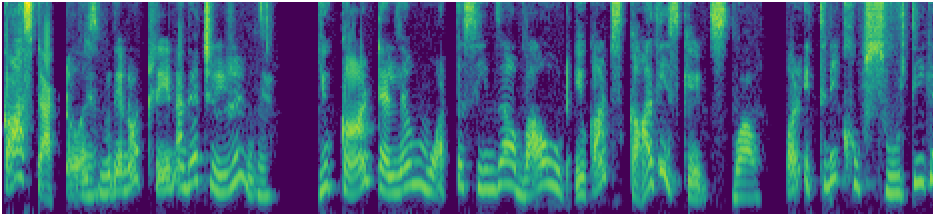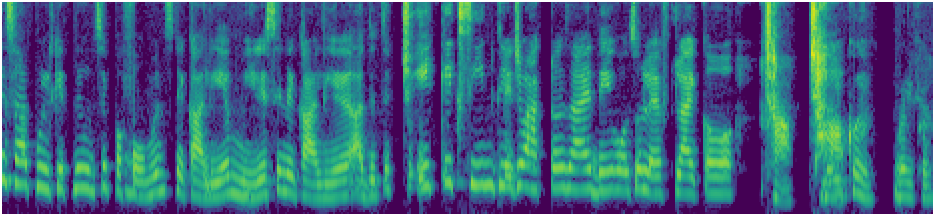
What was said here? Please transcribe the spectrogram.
cast actors but they are not train and they are children you can't tell them what the scenes are about you can't scar these kids wow और इतनी खूबसूरती के साथ पुलकित ने उनसे परफॉर्मेंस निकाली है मेरे से निकाली है आदित्य एक एक सीन के लिए जो एक्टर्स आए दे ऑल्सो लेफ़्ट लाइक छाप छाप। बिल्कुल।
